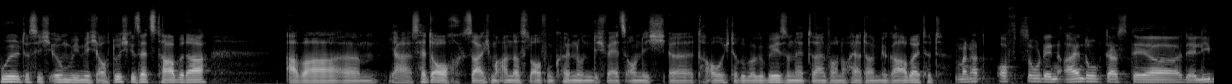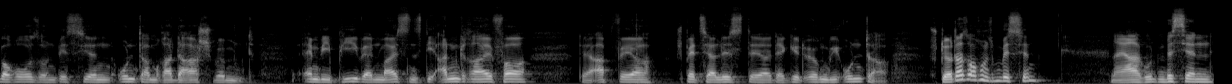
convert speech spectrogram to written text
cool, dass ich irgendwie mich auch durchgesetzt habe da. Aber ähm, ja, es hätte auch, sage ich mal, anders laufen können und ich wäre jetzt auch nicht äh, traurig darüber gewesen und hätte einfach noch härter an mir gearbeitet. Man hat oft so den Eindruck, dass der, der Libero so ein bisschen unterm Radar schwimmt. MVP werden meistens die Angreifer, der Abwehrspezialist, der, der geht irgendwie unter. Stört das auch ein bisschen? Naja, gut, ein bisschen,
